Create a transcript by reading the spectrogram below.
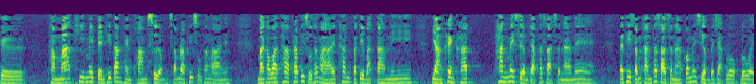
คือธรรมะที่ไม่เป็นที่ตั้งแห่งความเสื่อมสำหรับพิสูจทั้งหลาย หมายความว่าถ้าพระพิสูจทั้งหลายท่านปฏิบัติตามนี้ อย่างเคร่งครัดท่านไม่เสื่อมจากพระศาสนาแน่ และที่สำคัญพระศาสนาก็ไม่เสื่อมไปจากโลกด้วย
